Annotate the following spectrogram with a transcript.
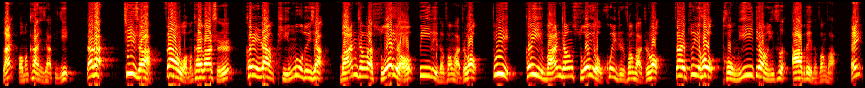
来，我们看一下笔记。大家看，其实啊，在我们开发时，可以让屏幕对象完成了所有 B 里的方法之后。注意，可以完成所有绘制方法之后，在最后统一调用一次 update 方法。哎，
